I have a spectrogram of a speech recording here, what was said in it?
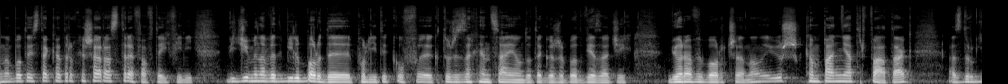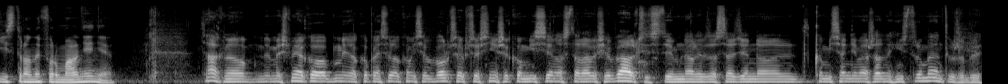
no bo to jest taka trochę szara strefa w tej chwili. Widzimy nawet billboardy polityków, y, którzy zachęcają do tego, żeby odwiedzać ich biura wyborcze. No już kampania trwa, tak? A z drugiej strony formalnie nie. Tak, no myśmy jako, jako Państwowa Komisja Wyborcza, wcześniejsze komisje no, starały się walczyć z tym, no, ale w zasadzie no, komisja nie ma żadnych instrumentów, żeby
